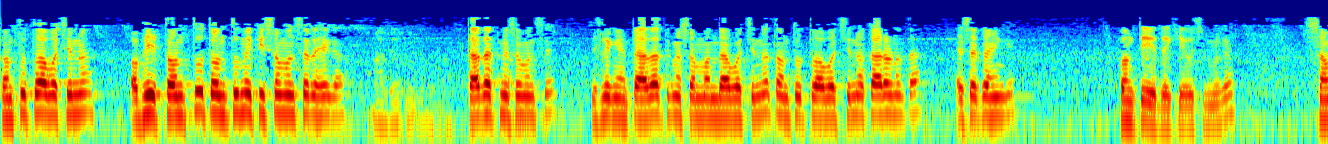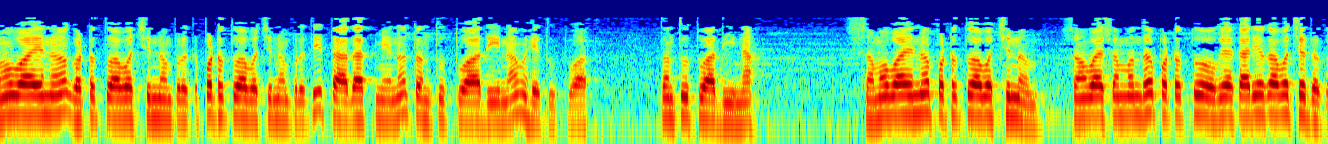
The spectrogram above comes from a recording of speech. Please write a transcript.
तंतुत्व अवच्छिन्न। अभी तंतु तंतु में किस संबंध से रहेगा? तादात्म्य संबंध से। इसलिए कहें, तादात्म्य संबंध अवच्छिन्न, तंतुत्व अवच्छिन्न कारण कारणता। ऐसा कहेंगे। पंक्ति देखिए उसमें समवायन घटत्वावच्छिन्नम प्रति पटत्वावच्छिन्नम प्रति तादात्म्यन तंतुत्वादीना हेतुत्वात्। तंतुत्वादीना समवायन पटत्वावच्छिन्नम समवाय संबंध पटत्व हो गया कार्य का अवच्छेदक।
